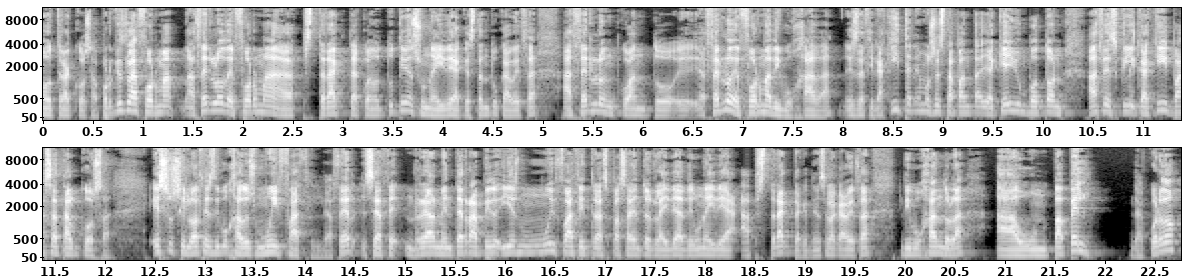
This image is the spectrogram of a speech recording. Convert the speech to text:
otra cosa? Porque es la forma, hacerlo de forma abstracta, cuando tú tienes una idea que está en tu cabeza, hacerlo en cuanto, eh, hacerlo de forma dibujada, es decir, aquí tenemos esta pantalla, aquí hay un botón, haces clic aquí y pasa tal cosa. Eso si lo haces dibujado es muy fácil de hacer, se hace realmente rápido y es muy fácil traspasar entonces la idea de una idea abstracta que tienes en la cabeza dibujándola a un papel. ¿De acuerdo?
